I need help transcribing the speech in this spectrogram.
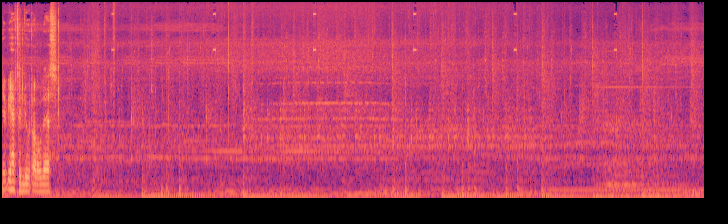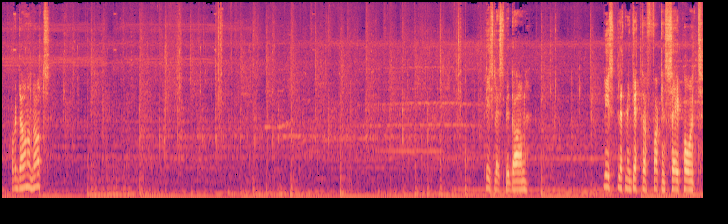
we have to loot all of this. Are we down or not? Please let's be done. Please let me get to a fucking save point.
